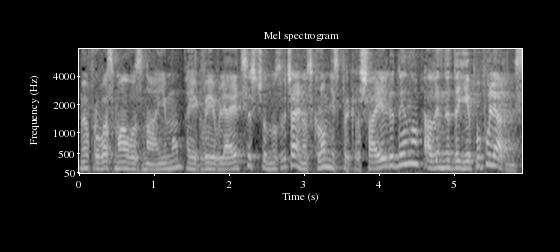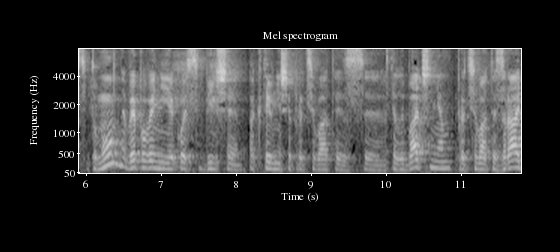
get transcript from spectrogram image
Ми про вас мало знаємо. А як виявляється, що ну звичайно скромність прикрашає людину, але не дає популярності. Тому ви повинні якось більше активніше працювати з е, телебаченням, працювати з радіо.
